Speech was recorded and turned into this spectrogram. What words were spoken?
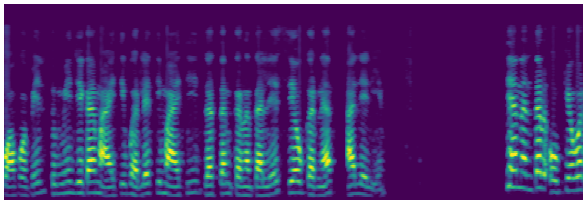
पॉपअप येईल. तुम्ही जी काही माहिती भरली ती माहिती जतन करण्यात आली आहे सेव्ह करण्यात आलेली आहे. त्यानंतर ओकेवर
